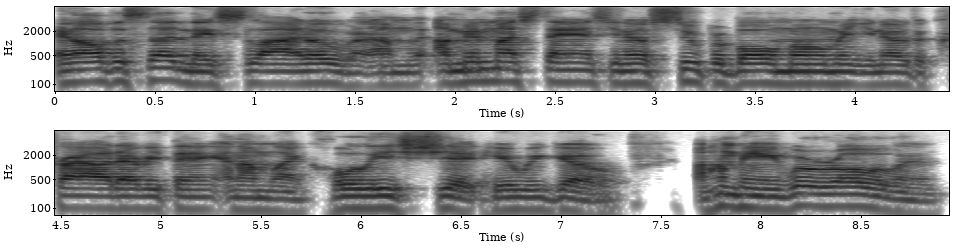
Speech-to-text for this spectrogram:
and all of a sudden they slide over. I'm I'm in my stance, you know, Super Bowl moment, you know, the crowd, everything, and I'm like, "Holy shit, here we go!" I mean, we're rolling.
